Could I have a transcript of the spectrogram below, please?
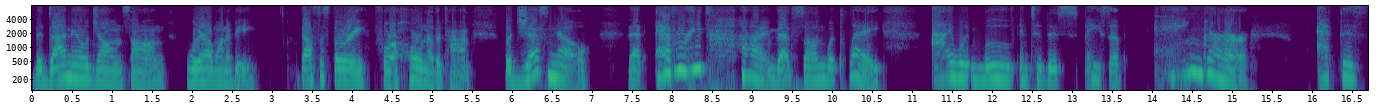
the Donell Jones song, Where I Want to Be. That's a story for a whole nother time. But just know that every time that song would play, I would move into this space of anger at this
